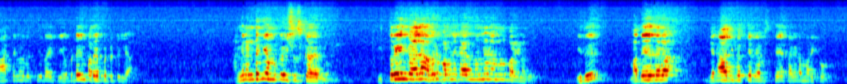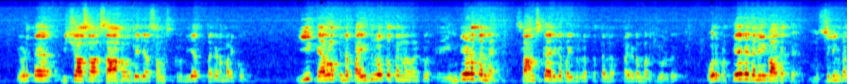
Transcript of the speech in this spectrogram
മാറ്റങ്ങൾ വരുത്തിയതായിട്ട് എവിടെയും പറയപ്പെട്ടിട്ടില്ല. അങ്ങനെ ഉണ്ടെങ്കിൽ നമുക്ക് വിശ്വസിക്കാമായിരുന്നു. ഇത്രയും കാലം അവർ പറഞ്ഞ കാര്യം തന്നെയാണ് നമ്മൾ പറയുന്നത് ഇത് മതേതര ജനാധിപത്യ വ്യവസ്ഥയെ തകിടം മറിക്കും ഇവിടുത്തെ വിശ്വാസ സാഹോദര്യ സംസ്കൃതിയെ തകിടം മറിക്കും ഈ കേരളത്തിന്റെ പൈതൃകത്തെ തന്നെ ഇന്ത്യയുടെ തന്നെ സാംസ്കാരിക പൈതൃകത്തെ തന്നെ തകിടം മറിച്ചുകൊണ്ട് ഒരു പ്രത്യേക ജനവിഭാഗത്തെ മുസ്ലിങ്ങൾ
